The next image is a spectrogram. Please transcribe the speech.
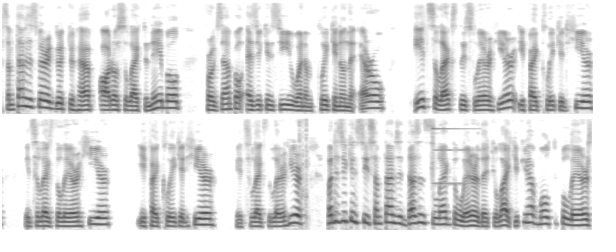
sometimes it's very good to have auto select enabled. For example, as you can see when I'm clicking on the arrow, it selects this layer here. If I click it here, it selects the layer here. If I click it here, it selects the layer here. But as you can see, sometimes it doesn't select the layer that you like. If you have multiple layers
